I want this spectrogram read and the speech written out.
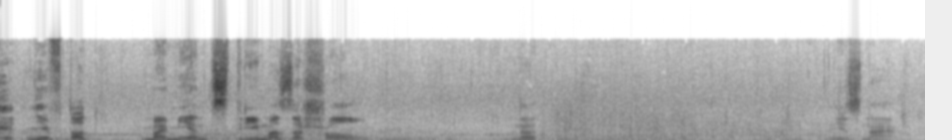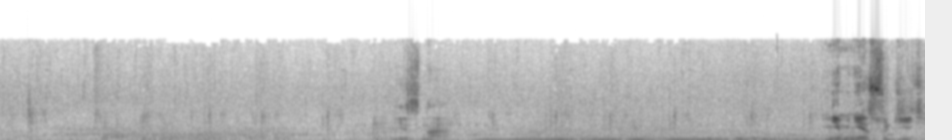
не в тот момент стрима зашел. Ну, не знаю. Не знаю. Не мне судить.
